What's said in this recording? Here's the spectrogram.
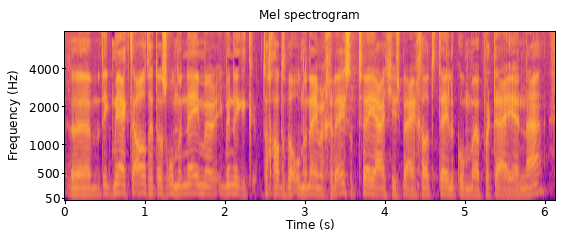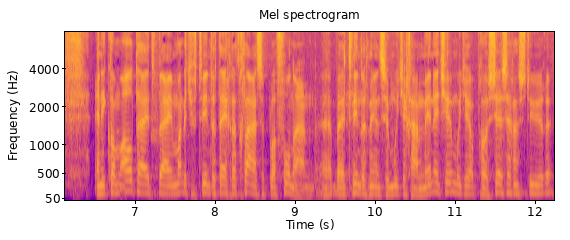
Uh, want ik merkte altijd als ondernemer... ik ben denk ik toch altijd wel ondernemer geweest... op twee jaartjes bij een grote telecompartij na. En ik kwam altijd bij een mannetje of twintig tegen dat glazen plafond aan. Uh, bij twintig mensen moet je gaan managen... moet je processen gaan sturen.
